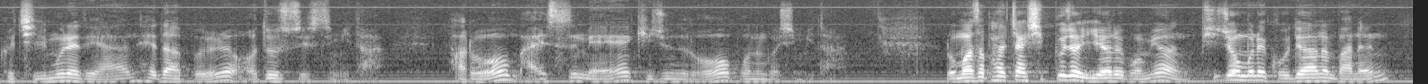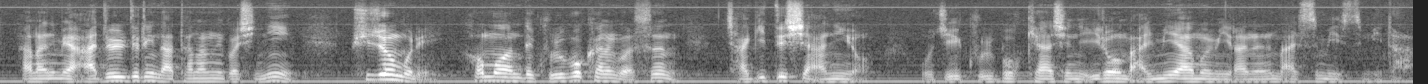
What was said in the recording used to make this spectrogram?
그 질문에 대한 해답을 얻을 수 있습니다. 바로 말씀의 기준으로 보는 것입니다. 로마서 8장 19절 이하를 보면 피조물에 고대하는 바는 하나님의 아들들이 나타나는 것이니 피조물이 허무한데 굴복하는 것은 자기 뜻이 아니요 오직 굴복해 하신 이로 말미암음이라는 말씀이 있습니다.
